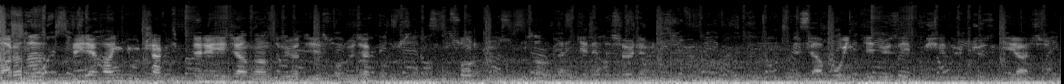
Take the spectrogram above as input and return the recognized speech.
Bu arada beni hangi uçak tipleri heyecanlandırıyor diye soracak olursanız sormuyorsunuz ama ben gene de söylemek istiyorum. Mesela Boeing 777-300 ER beni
